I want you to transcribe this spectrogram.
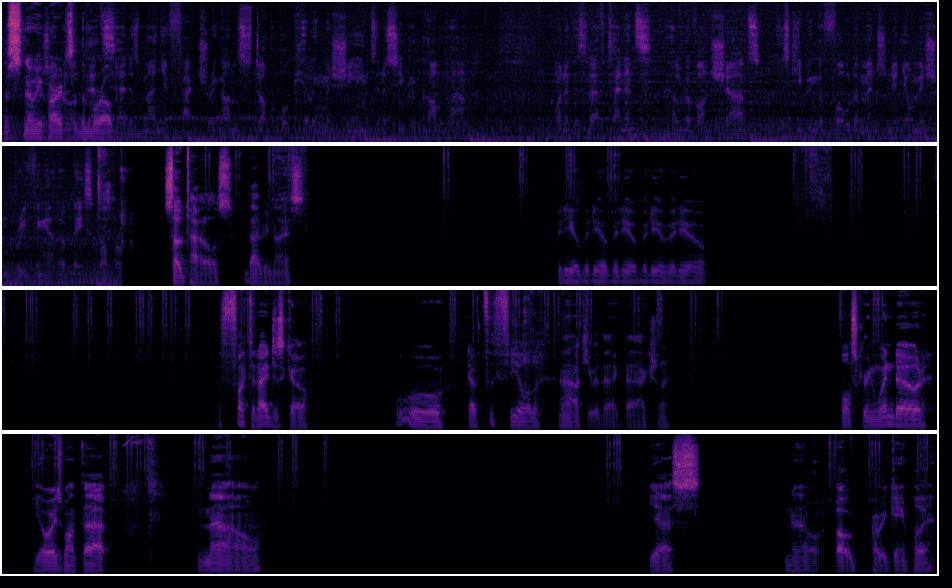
The snowy parts of the General world. Deathshead is manufacturing unstoppable killing machines in a secret compound. One of his lieutenants, Helga von Schabbs, is keeping the folder mentioned in your mission briefing at her base of operations. Subtitles. That'd be nice. Video, video, video, video, video. The fuck did I just go? Ooh, depth of field. Ah, I'll keep it like that actually. Full screen windowed. You always want that. Now. Yes. No. Oh, probably gameplay.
